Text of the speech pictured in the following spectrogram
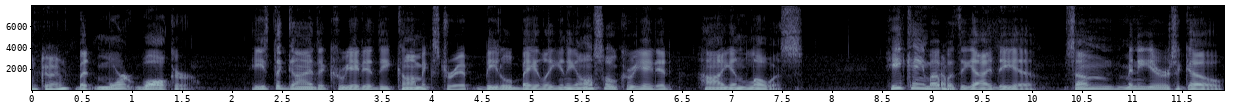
Okay. But Mort Walker, he's the guy that created the comic strip Beetle Bailey, and he also created Hi and Lois. He came up oh. with the idea some many years ago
